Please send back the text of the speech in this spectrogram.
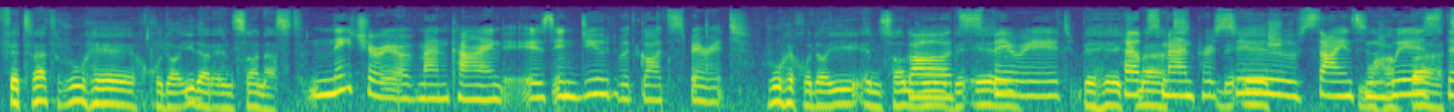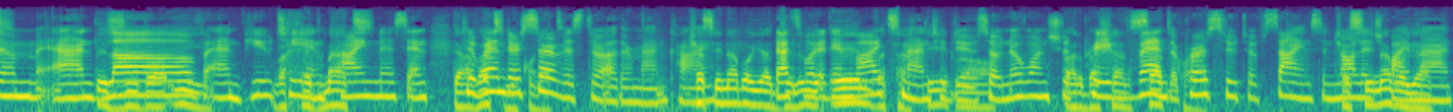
فطرت روح خدایی در انسان است Nature of mankind is endued with God's spirit. God's Spirit helps man pursue science and wisdom and love and beauty and kindness and to render service to other mankind. That's what it invites man to do. So no one should prevent the pursuit of science and knowledge by man.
